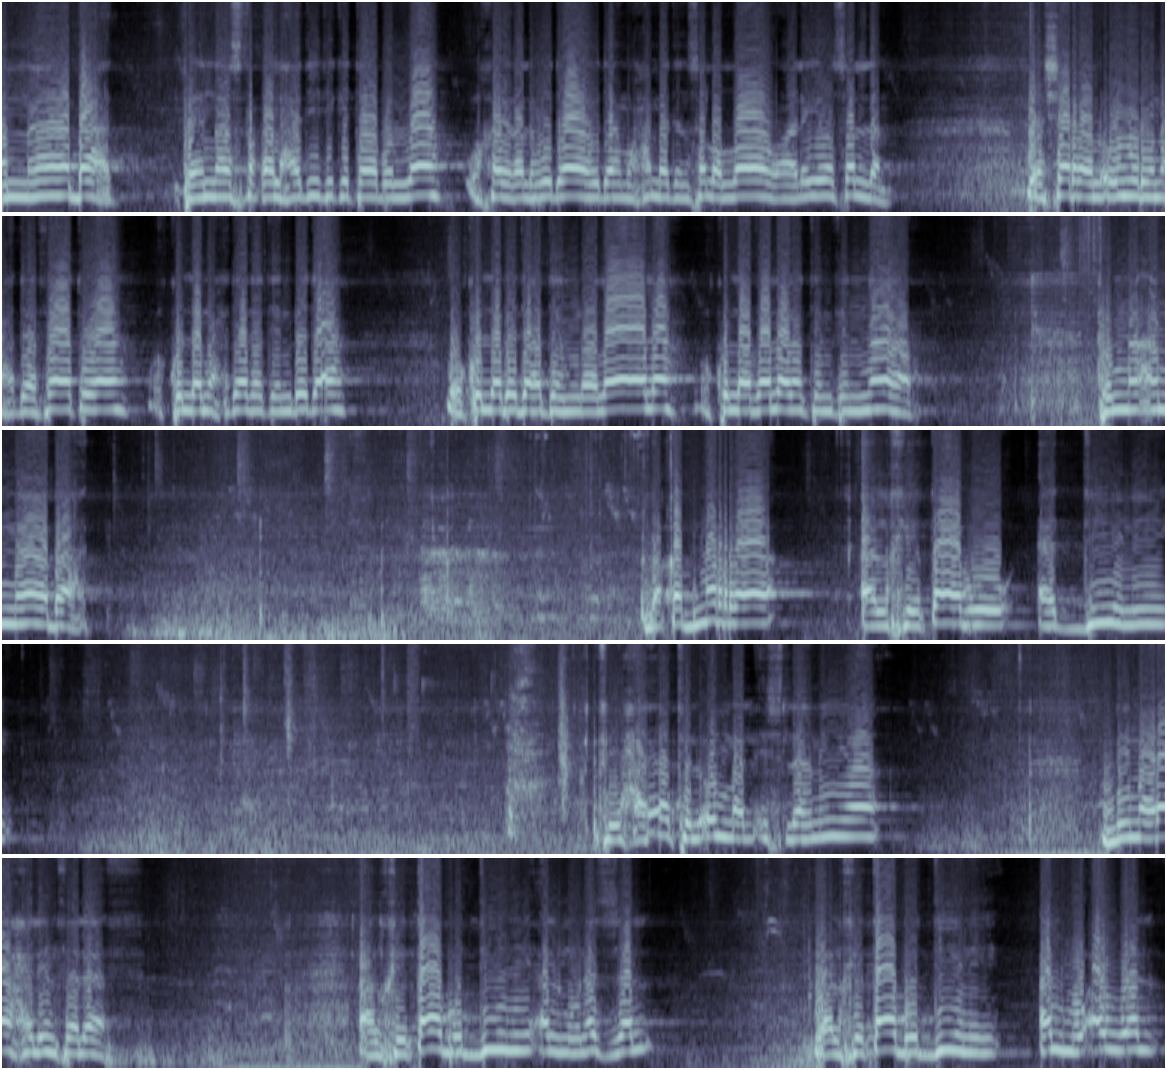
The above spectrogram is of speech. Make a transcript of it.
أما بعد فإن أصدق الحديث كتاب الله وخير الهدى هدى محمد صلى الله عليه وسلم وشر الأمور محدثاتها وكل محدثة بدعة وكل بدعة ضلالة وكل ضلالة في النار. ثم أما بعد. لقد مر الخطاب الديني في حياة الأمة الإسلامية بمراحل ثلاث. الخطاب الديني المنزل والخطاب الديني المؤول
